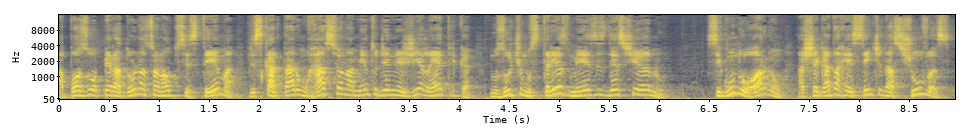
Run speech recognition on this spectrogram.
após o operador nacional do sistema descartar um racionamento de energia elétrica nos últimos três meses deste ano. Segundo o órgão, a chegada recente das chuvas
